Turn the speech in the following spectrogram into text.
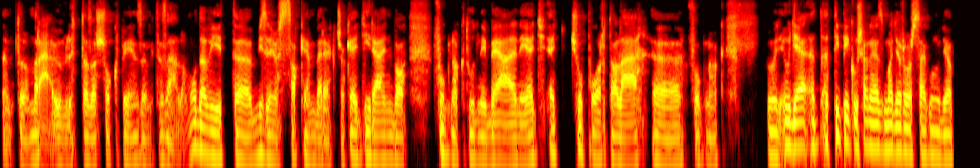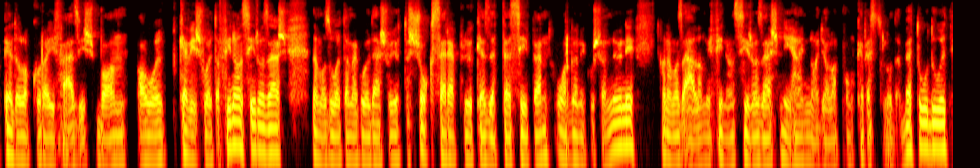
nem tudom, ráömlött az a sok pénz, amit az állam odavitt, bizonyos szakemberek csak egy irányba fognak tudni beállni, egy, egy csoport alá fognak Ugye tipikusan ez Magyarországon ugye például a korai fázisban, ahol kevés volt a finanszírozás, nem az volt a megoldás, hogy ott a sok szereplő kezdett el szépen organikusan nőni, hanem az állami finanszírozás néhány nagy alapon keresztül oda betódult.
